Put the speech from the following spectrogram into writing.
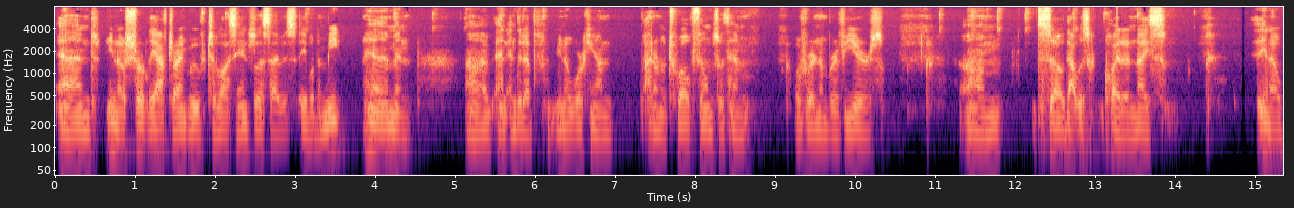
and you know, shortly after I moved to Los Angeles, I was able to meet him and uh, and ended up you know working on I don't know twelve films with him over a number of years. Um, so that was quite a nice you know,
